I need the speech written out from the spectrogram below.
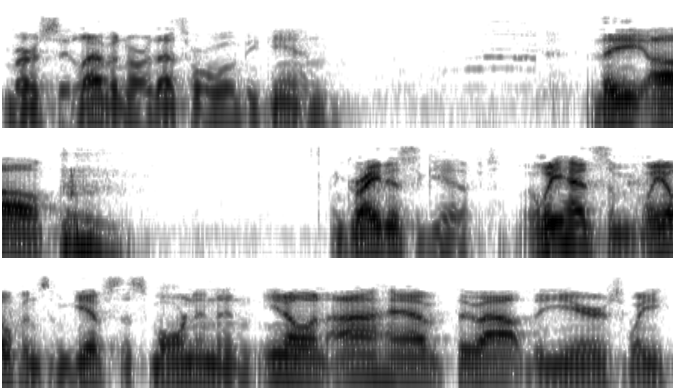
verse 11, or that's where we'll begin. The uh, greatest gift. We had some, we opened some gifts this morning, and you know, and I have throughout the years, we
